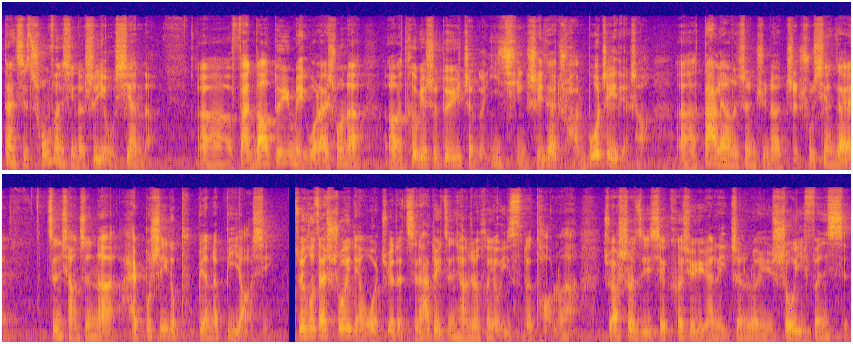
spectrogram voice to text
但其充分性呢是有限的。呃，反倒对于美国来说呢，呃，特别是对于整个疫情谁在传播这一点上，呃，大量的证据呢指出现在增强针呢还不是一个普遍的必要性。最后再说一点，我觉得其他对增强针很有意思的讨论啊，主要涉及一些科学原理争论与收益分析。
